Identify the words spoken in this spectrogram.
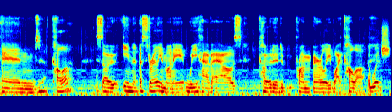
and color. So in Australian money, we have ours coded primarily by color. which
